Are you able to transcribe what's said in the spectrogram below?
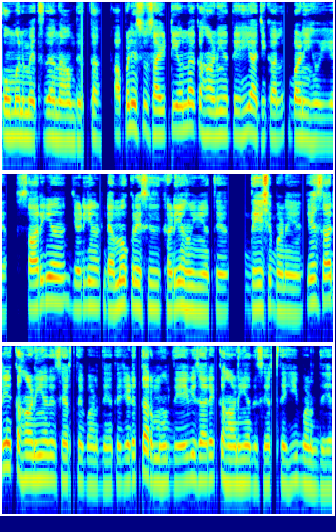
ਕਾਮਨ ਮਿਥ ਦਾ ਨਾਮ ਦਿੱਤਾ, ਆਪਣੀ ਸੁਸਾਇਟੀ ਉਹਨਾਂ ਕਹਾਣੀਆਂ ਤੇ ਹੀ ਅੱਜਕੱਲ ਬਣੀ ਹੋਈ ਆ। ਸਾਰੀਆਂ ਜਿਹੜੀਆਂ ਡੈਮੋਕ੍ਰੇਸੀਜ਼ ਖੜੀਆਂ ਹੋਈਆਂ ਤੇ ਦੇਸ਼ ਬਣੇ ਆ, ਇਹ ਸਾਰੀਆਂ ਕਹਾਣੀਆਂ ਦੇ ਸਿਰ ਤੇ ਬਣਦੇ ਆ ਤੇ ਜਿਹੜੇ ਧਰਮ ਹੁੰਦੇ, ਇਹ ਵੀ ਸਾਰੇ ਕਹਾਣੀਆਂ ਦੇ ਸਿਰ ਤੇ ਹੀ ਬਣਦੇ ਆ।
